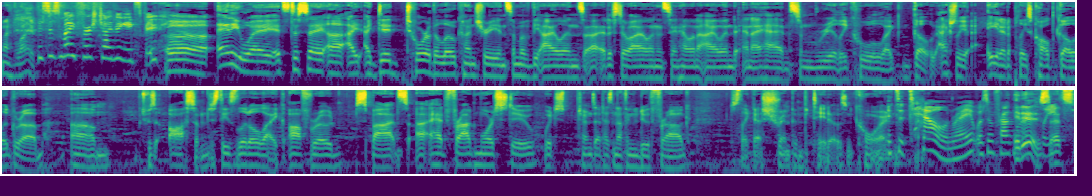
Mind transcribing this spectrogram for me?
my life. this is my first driving experience. Uh, anyway, it's to say uh, I, I did tour the Low Country and some of the islands, uh, Edisto Island and St. Helena Island, and I had some really cool like gull. Actually, I ate at a place called Gullah Grub, um, which was awesome. Just these little like off-road spots. Uh, I had Frogmore stew, which turns out has nothing to do with frog. Just like a shrimp and potatoes and corn. it's a town, right? Wasn't Frogmore? It is. a place? That's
